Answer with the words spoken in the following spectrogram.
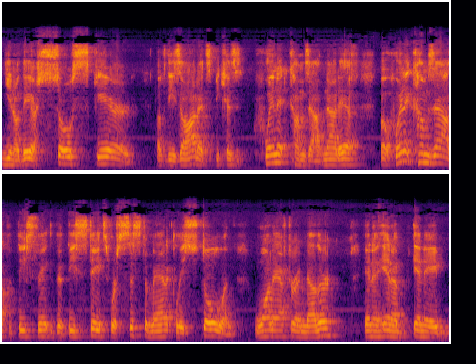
You know, they are so scared of these audits because when it comes out, not if, but when it comes out that these things, that these states were systematically stolen one after another in a in a in a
